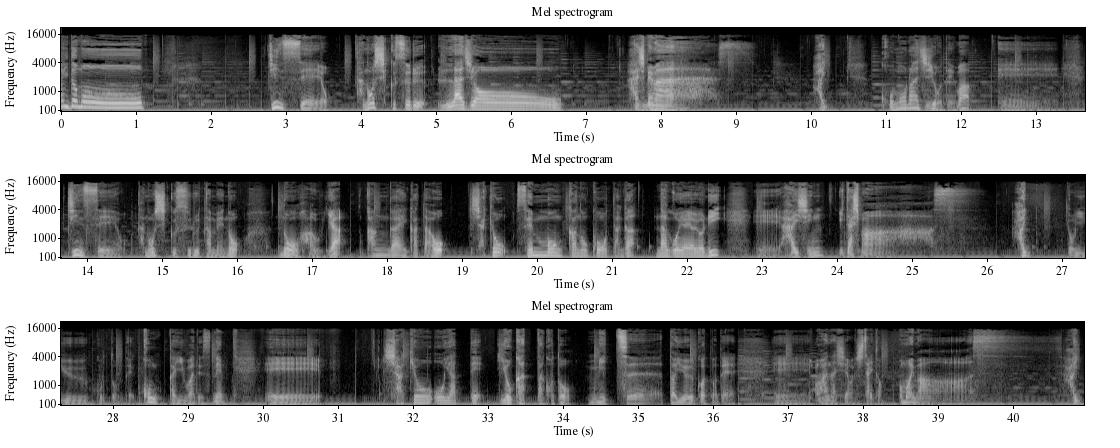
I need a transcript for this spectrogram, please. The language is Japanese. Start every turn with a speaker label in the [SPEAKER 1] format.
[SPEAKER 1] はいどうも。人生を楽しくするラジオ。始めます。はい。このラジオでは、えー、人生を楽しくするためのノウハウや考え方を写経専門家のコータが名古屋より、えー、配信いたします。はいということで、今回はですね、えー、写経をやって良かったこと3つということで、えー、お話をしたいと思います。はい。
